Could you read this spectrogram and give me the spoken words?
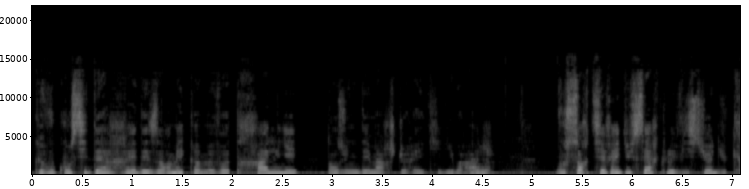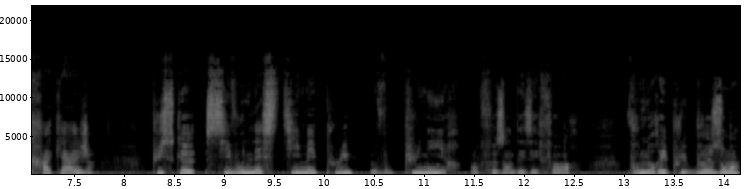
que vous considérerez désormais comme votre allié dans une démarche de rééquilibrage, vous sortirez du cercle vicieux du craquage puisque si vous n'estimez plus vous punir en faisant des efforts, vous n'aurez plus besoin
